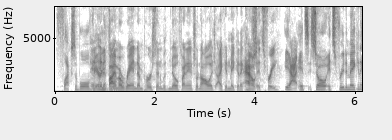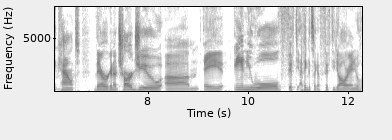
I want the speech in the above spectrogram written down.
flexible. Very and if doable. I'm a random person with no financial knowledge, I can make an account. Absolutely. It's free. Yeah, it's so it's free to make an account. They're going to charge you um, a annual fifty. I think it's like a fifty dollar annual.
